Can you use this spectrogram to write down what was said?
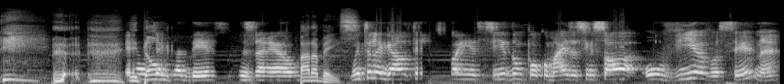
então, Eu que agradeço, Israel. Parabéns. Muito legal ter te conhecido um pouco mais, assim, só ouvia você, né?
